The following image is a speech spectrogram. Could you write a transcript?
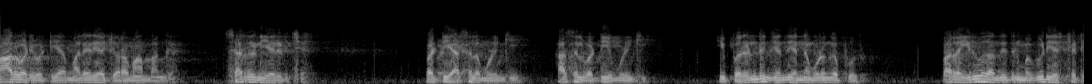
மாறுவாடி வட்டியா மலேரியா ஜுரமாம்பாங்க. சர்ருன்னு ஏறிடுச்சு. வட்டி அசலை முழுங்கி அசல் வட்டியை முழுங்கி. இப்ப ரெண்டும் சேர்ந்து என்ன முழுங்க போகுது? வர இருபதாம் தேதி நம்ம வீடு எஸ்டேட்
